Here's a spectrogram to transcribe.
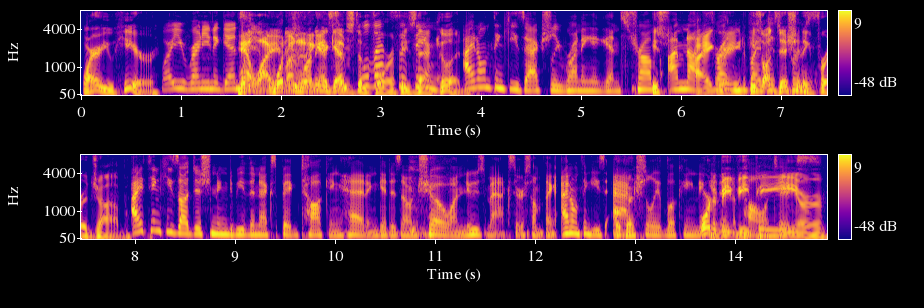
why are you here? Why are you running against him? Yeah, him? why are you what are you running running against against him, well, for that's if he's thing. that good?" I don't think he's actually running against Trump. He's- I'm not I agree. by He's this auditioning pers- for a job. I think he's auditioning to be the next big talking head and get his own show on Newsmax or something. I don't think he's actually looking to or to be into VP politics. or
